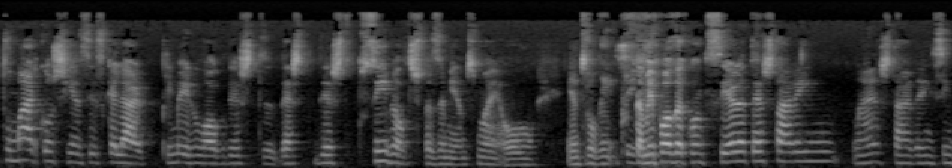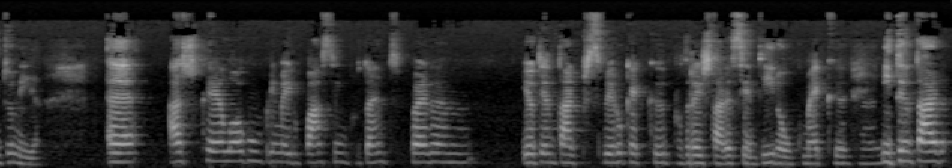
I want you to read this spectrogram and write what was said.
Tomar consciência, se calhar, primeiro logo deste, deste, deste possível desfazamento, não é? Ou entre o porque também pode acontecer até estar em, não é? estar em sintonia. Uh, acho que é logo um primeiro passo importante para um, eu tentar perceber o que é que poderei estar a sentir ou como é que uhum. e tentar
